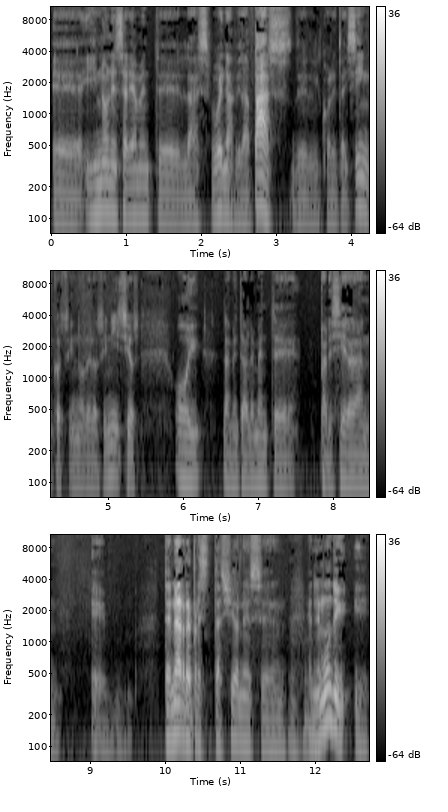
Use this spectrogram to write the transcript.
eh, y no necesariamente las buenas de la paz del 45, sino de los inicios, hoy lamentablemente parecieran eh, tener representaciones en, en el mundo y, y-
